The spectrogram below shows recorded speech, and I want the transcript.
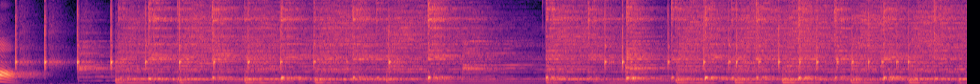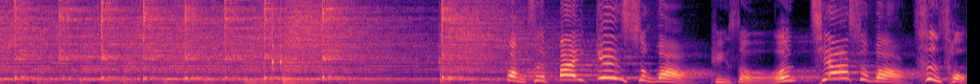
叔王。奉赐拜见叔王，平身，恰叔王，赐错，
